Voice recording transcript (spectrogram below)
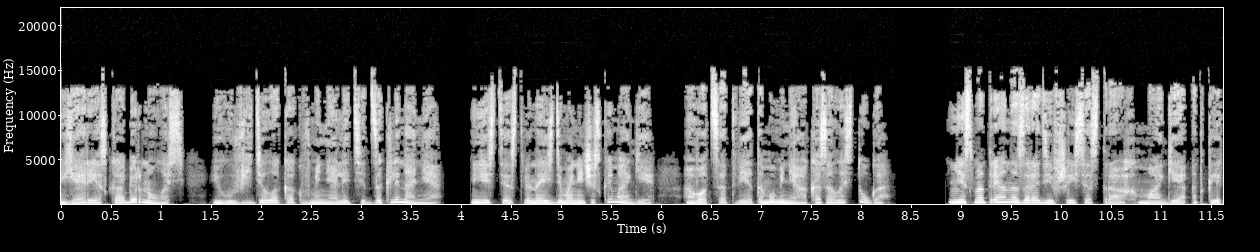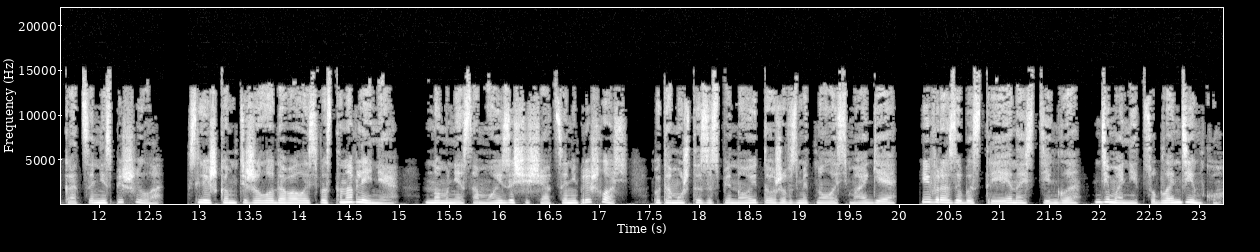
Я резко обернулась и увидела, как в меня летит заклинание, естественно, из демонической магии, а вот с ответом у меня оказалось туго. Несмотря на зародившийся страх, магия откликаться не спешила. Слишком тяжело давалось восстановление, но мне самой защищаться не пришлось, потому что за спиной тоже взметнулась магия и в разы быстрее настигла демоницу-блондинку.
